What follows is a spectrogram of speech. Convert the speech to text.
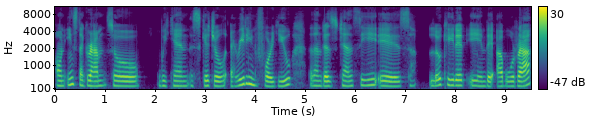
on Instagram so we can schedule a reading for you. That Andres Chansi is located in the Aburra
